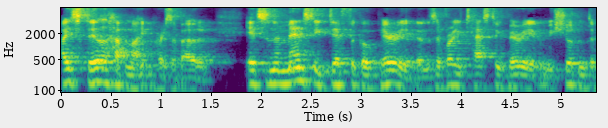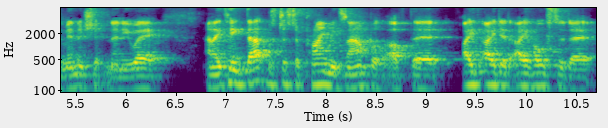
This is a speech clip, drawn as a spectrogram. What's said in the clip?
I still have nightmares about it. It's an immensely difficult period, and it's a very testing period, and we shouldn't diminish it in any way. And I think that was just a prime example of the. I, I did. I hosted a,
